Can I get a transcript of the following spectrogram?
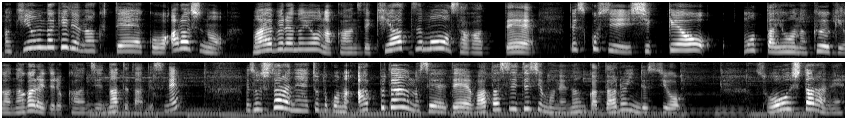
まあ、気温だけでなくてこう嵐の前触れのような感じで気圧も下がってで少し湿気を持ったような空気が流れてる感じになってたんですね。そしたらねちょっとこのアップダウンのせいで私自身もねなんかだるいんですよ。そうしたらね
